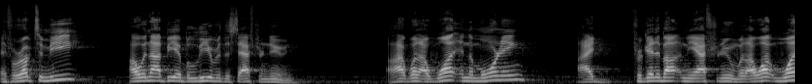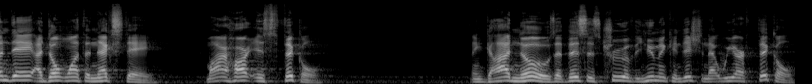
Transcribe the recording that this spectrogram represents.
If it were up to me, I would not be a believer this afternoon. I, what I want in the morning, I'd forget about in the afternoon. What I want one day, I don't want the next day. My heart is fickle. And God knows that this is true of the human condition, that we are fickle.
